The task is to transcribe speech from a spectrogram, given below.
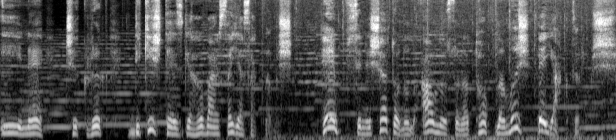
iğne, çıkrık, dikiş tezgahı varsa yasaklamış. Hepsini şatonun avlusuna toplamış ve yaktırmış.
